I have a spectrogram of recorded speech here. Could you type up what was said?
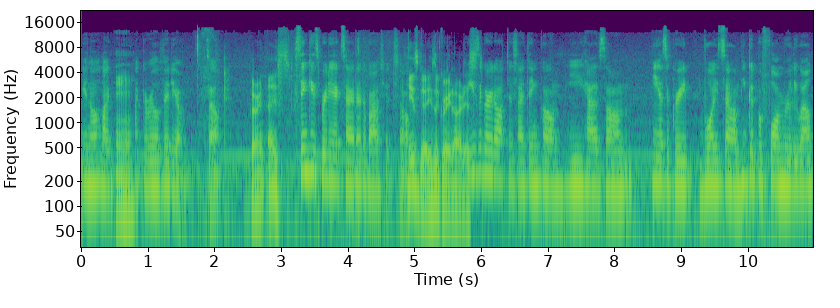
you know, like Mhm. like a real video. So Very nice. I think he's pretty excited about it. So He's good. He's a great artist. he's a great artist. I think um, he has um, he has a great voice. Um, he could perform really well.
